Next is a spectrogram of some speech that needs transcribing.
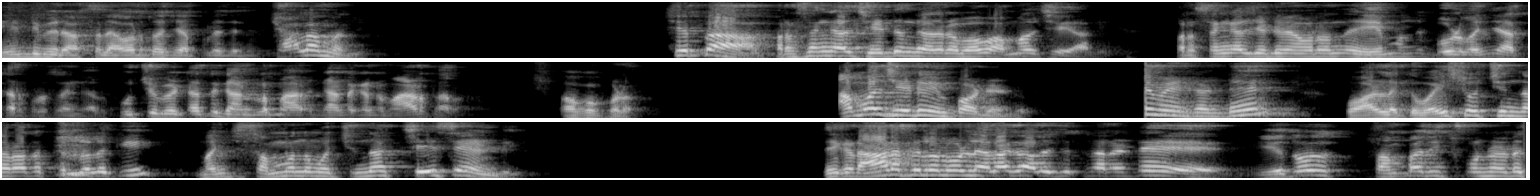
ఏంటి మీరు అసలు ఎవరితో చెప్పలేదు? చాలా మంది. చెప్పా ప్రసంగాలు చేయడం కదరా బాబు అమలు చేయాలి. ప్రసంగాలు చేయడం ఎవరన్నా ఏముంది? బోడు మంది చేస్తారు ప్రసంగాలు. కూర్చోబెట్టేస్తే గంటల మా- గంట గంట మాడతారు ఒక్కొక్కడు. అమలు చేయడం ఇంపార్టెంట్. ఏంటంటే వాళ్ళకి వయసు వచ్చిన తర్వాత పిల్లలకి మంచి సంబంధం వచ్చిందా చేసేయండి. ఇక్కడ ఆడపిల్లల వాళ్ళు ఎలాగ ఆలోచిస్తున్నారంటే ఏదో సంపాదించుకుంటున్నాడో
